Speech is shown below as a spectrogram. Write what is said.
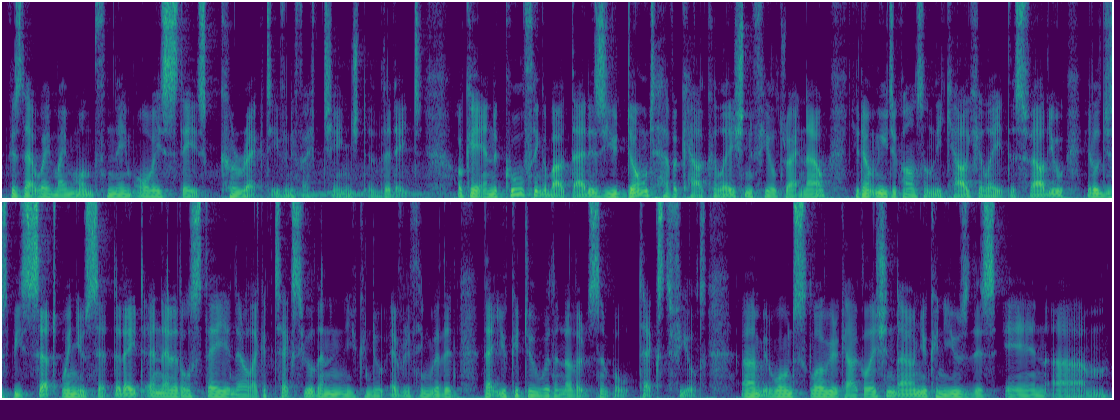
because that way my month name always stays correct, even if I've changed the date. Okay, and the cool thing about that is you don't have a calculation field right now. You don't need to constantly calculate this value. It'll just be set when you set the date, and then it'll stay in there like a text field, and you can do everything with it that you could do with another simple text field. Um, it won't slow your calculation down. You can use this in... Um,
